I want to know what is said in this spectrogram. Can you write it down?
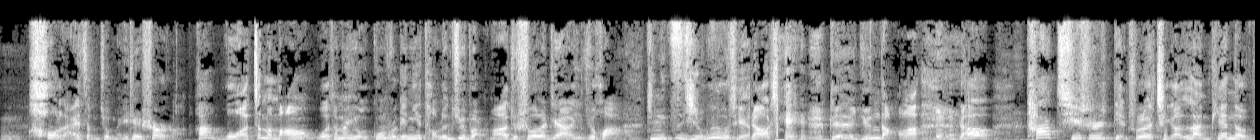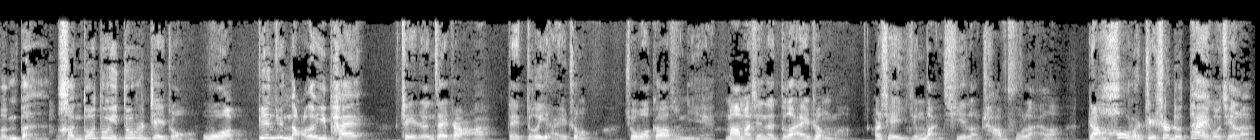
嗯，后来怎么就没这事儿了啊？我这么忙，我他妈有功夫跟你讨论剧本吗？就说了这样一句话，就你自己悟去，然后这直接就晕倒了。然后他其实点出了这个烂片的文本，很多东西都是这种，我编剧脑袋一拍，这人在这儿啊，得得一癌症。就我告诉你，妈妈现在得癌症了，而且已经晚期了，查不出来了。然后后边这事儿就带过去了，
